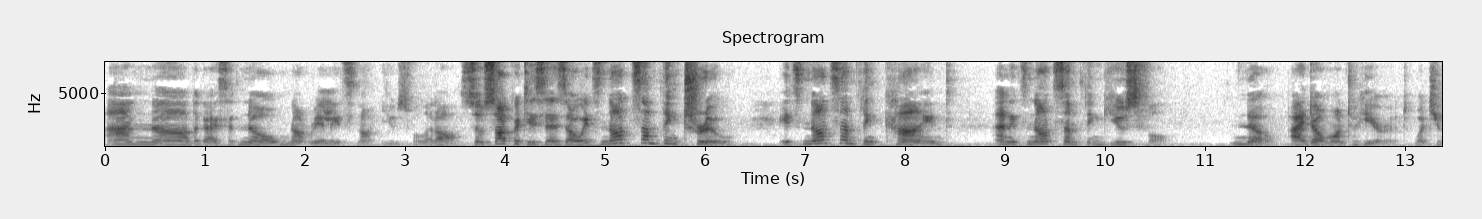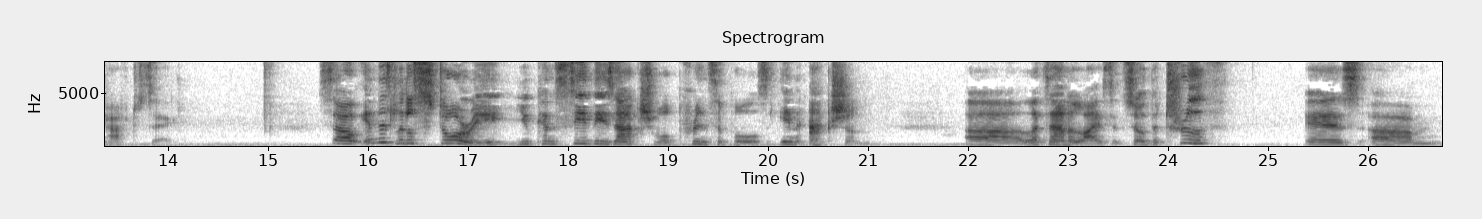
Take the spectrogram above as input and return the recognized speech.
And uh, the guy said, no, not really. It's not useful at all. So Socrates says, oh, it's not something true, it's not something kind, and it's not something useful. No, I don't want to hear it, what you have to say. So, in this little story, you can see these actual principles in action. Uh, let's analyze it. So, the truth is um,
